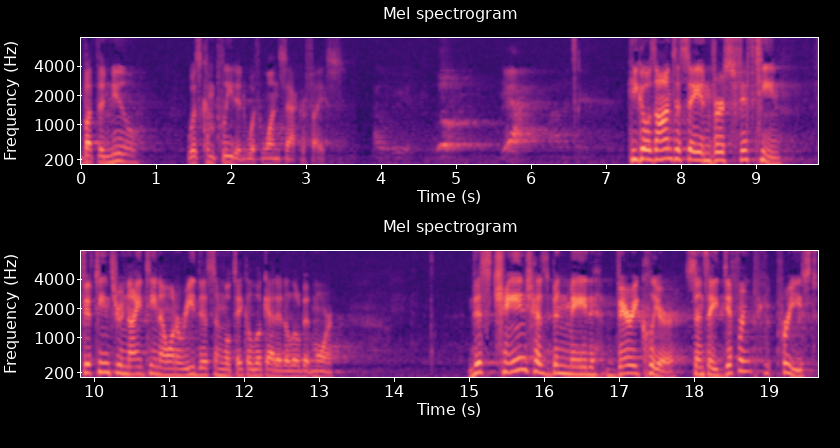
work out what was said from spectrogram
But the new was completed with one sacrifice. He goes on to say in verse 15, 15 through 19, I want to read this and we'll take a look at it a little bit more. This change has been made very clear since a different priest,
